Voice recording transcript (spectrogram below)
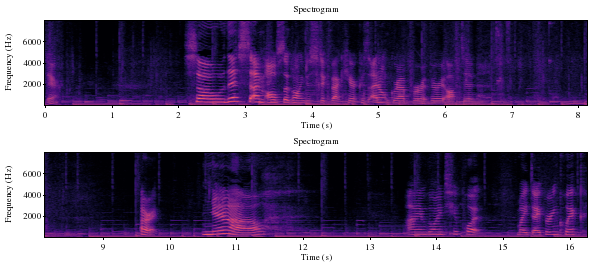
There. So this I'm also going to stick back here because I don't grab for it very often. All right, now I am going to put my diapering quick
